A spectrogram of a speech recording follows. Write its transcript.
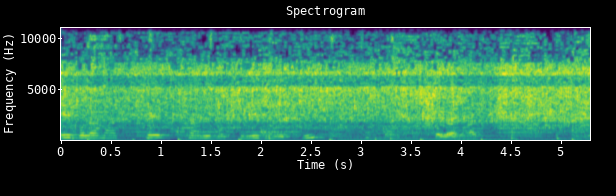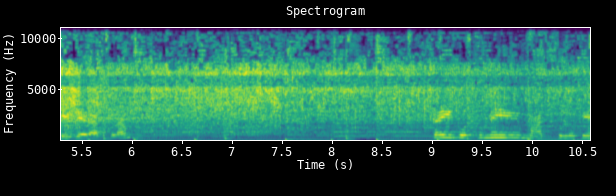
এই ভোলা মাছের আমি বসিয়ে দিয়েছি। ভোলা মাছ ভেজে রাখলাম। তাই প্রথমে মাছগুলোকে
